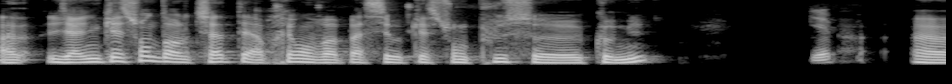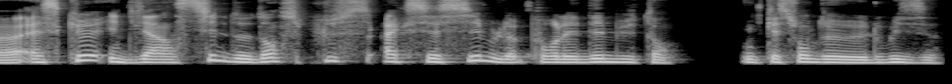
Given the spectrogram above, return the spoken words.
ah, il y a une question dans le chat et après, on va passer aux questions plus euh, communes. Yep. Est-ce qu'il y a un style de danse plus accessible pour les débutants? Une question de Louise.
